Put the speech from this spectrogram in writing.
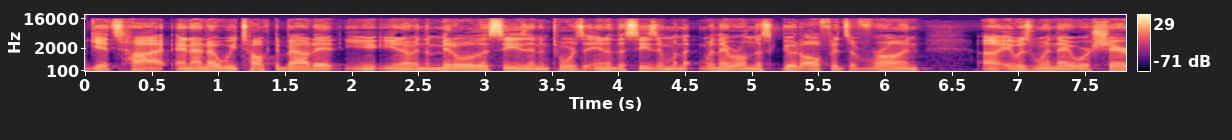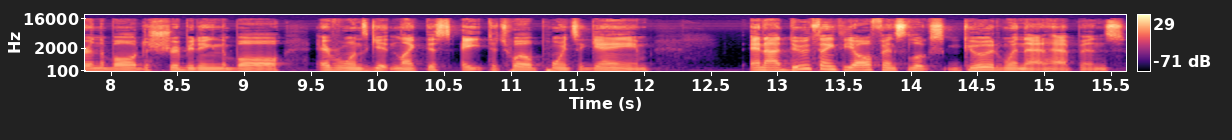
gets hot. And I know we talked about it, you, you know, in the middle of the season and towards the end of the season when when they were on this good offensive run. Uh, it was when they were sharing the ball, distributing the ball. Everyone's getting like this eight to twelve points a game and I do think the offense looks good when that happens.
